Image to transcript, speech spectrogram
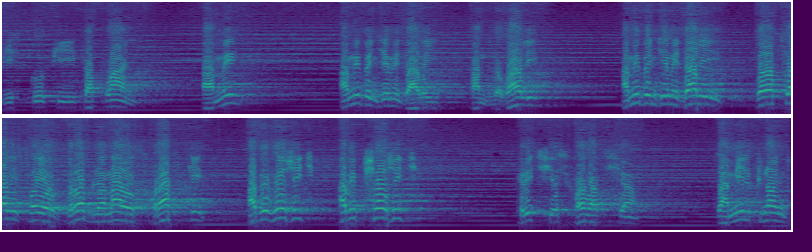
biskupi i kapłani. A my, a my będziemy dalej handlowali, a my będziemy dalej załatwiali swoje drobne, małe sprawki, aby wyżyć, aby przeżyć, kryć się, schować się, zamilknąć,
